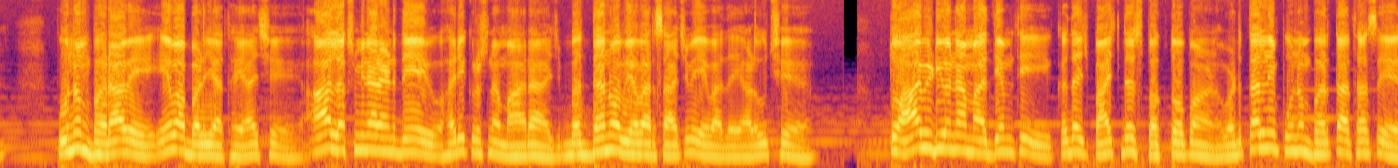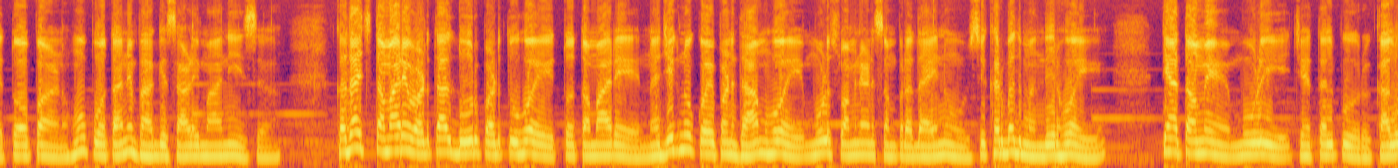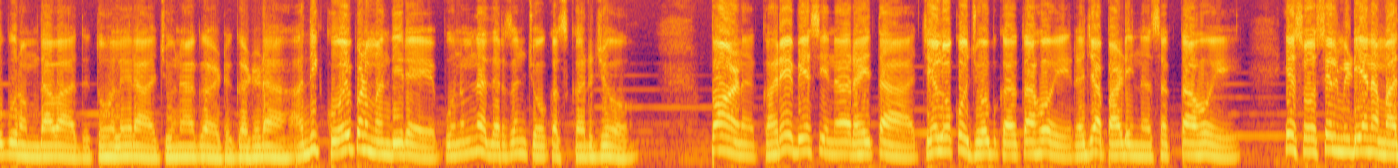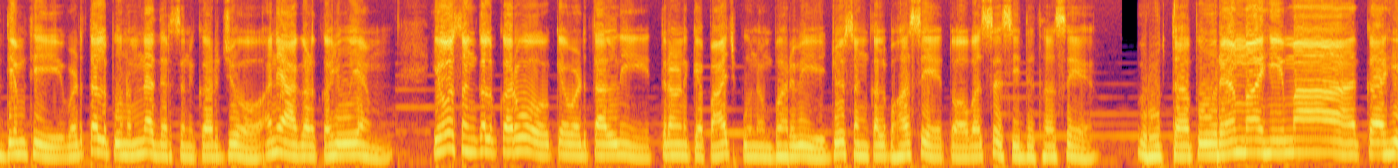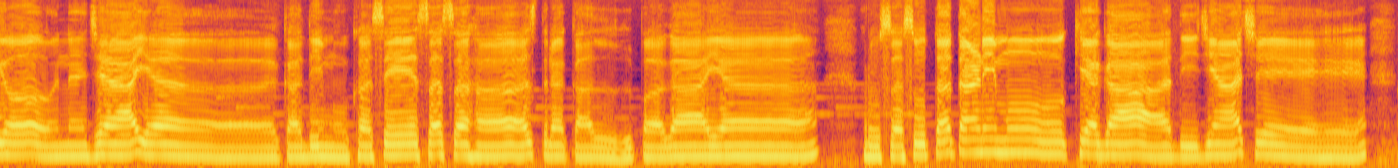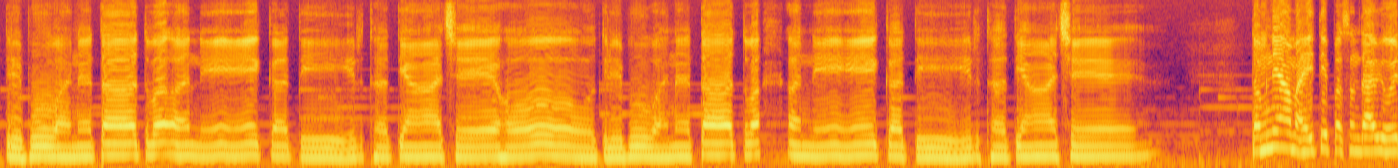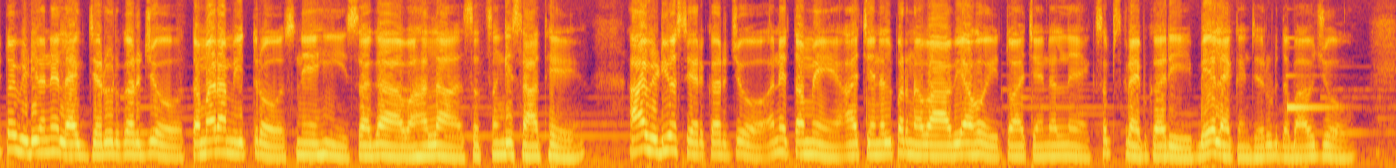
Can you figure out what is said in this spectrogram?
પૂનમ ભરાવે એવા બળિયા થયા છે. આ લક્ષ્મીનારાયણ દેવ, હરિકૃષ્ણ મહારાજ, બધાનો વ્યવહાર સાચવે એવા દયાળુ છે. તો આ વિડીયોના માધ્યમથી કદાચ પાંચ દસ ભક્તો પણ વડતાલની પૂનમ ભરતા થશે તો પણ હું પોતાને ભાગ્યશાળી માનીશ. કદાચ તમારે વડતાલ દૂર પડતું હોય તો તમારે નજીકનું કોઈ પણ ધામ હોય, મૂળ સ્વામિનારાયણ સંપ્રદાયનું શિખરબદ્ધ મંદિર હોય, ત્યાં તમે મૂળી, જેતલપુર, કાલુપુર, અમદાવાદ, ધોલેરા, જુનાગઢ, ગઢડા આદિ કોઈ પણ મંદિરે પૂનમના દર્શન ચોક્કસ કરજો. પણ ઘરે બેસી ન રહેતા જે લોકો જોબ કરતા હોય, રજા પાડી ન શકતા હોય, એ સોશિયલ મીડિયાના માધ્યમથી વડતાલ પૂનમના દર્શન કરજો અને આગળ કહ્યું એમ. એવો સંકલ્પ કરવો કે વડતાલની ત્રણ કે પાંચ પૂનમ ભરવી, જો સંકલ્પ હશે તો અવશ્ય સિદ્ધ થશે. ઋતપુર મહિમા કહ્યો ન જાય, કદી મુખ શેષ સહસ્ત્ર કલ્પ ગાય. ઋષસુત તણી મુખ્ય ગાદી જ્યાં છે, ત્રિભુવન તત્વ અનેક તીર્થ ત્યાં છે. હો, ત્રિભુવન તત્વ અનેક તીર્થ ત્યાં છે. તમને આ માહિતી પસંદ આવી હોય તો વિડીયોને લાઈક જરૂર કરજો. તમારા મિત્રો, સ્નેહી, સગા, વહાલા, સત્સંગી સાથે આ વીડિયો શેર કરજો અને તમે આ ચેનલ પર નવા આવ્યા હોય તો આ ચેનલને સબસ્ક્રાઈબ કરી બે લાઇકન જરૂર દબાવજો.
